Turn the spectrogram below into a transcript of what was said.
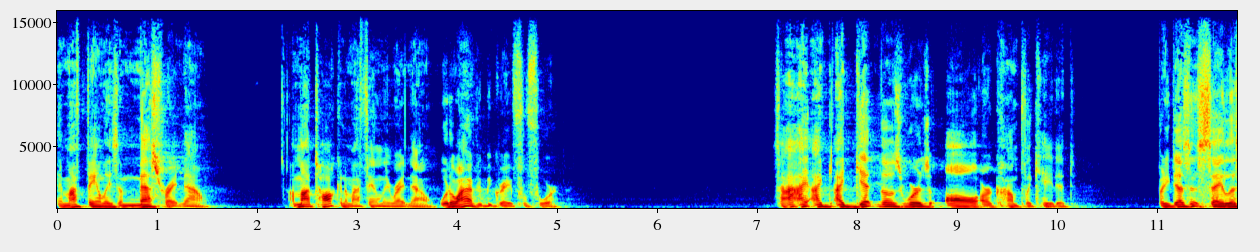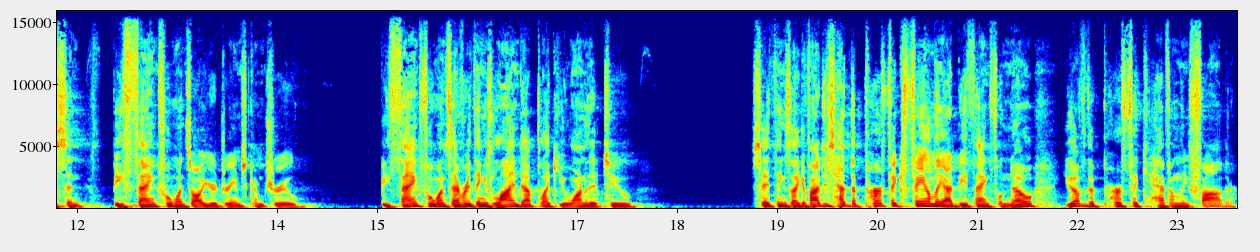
And my family's a mess right now. I'm not talking to my family right now. What do I have to be grateful for? So I, I, I get those words all are complicated. But he doesn't say, listen, be thankful once all your dreams come true. Be thankful once everything's lined up like you wanted it to. Say things like, if I just had the perfect family, I'd be thankful. No, you have the perfect heavenly father.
